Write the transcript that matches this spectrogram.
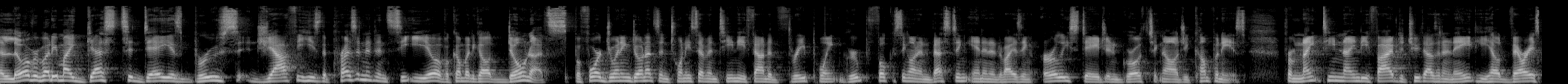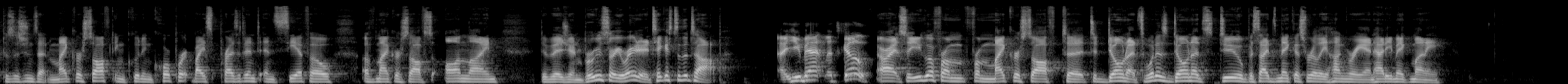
Hello, everybody. My guest today is Bruce Jaffe. He's the president and CEO of a company called Donuts. Before joining Donuts in 2017, he founded Three Point Group, focusing on investing in and advising early stage and growth technology companies. From 1995 to 2008, he held various positions at Microsoft, including corporate vice president and CFO of Microsoft's online division. Bruce, are you ready to take us to the top? Uh, you bet. Let's go. All right. So you go from from Microsoft to, to donuts. What does donuts do besides make us really hungry, and how do you make money?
